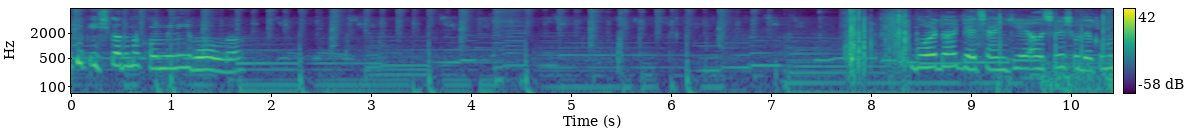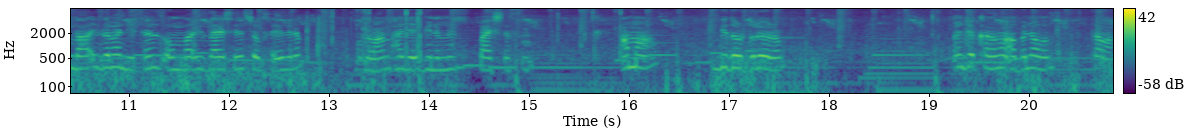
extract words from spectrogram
Bir tık iş kadını kombini gibi oldu. Bu arada geçenki alışveriş vlogumu daha izlemediyseniz onu da izlerseniz çok sevinirim. O zaman hadi günümüz başlasın. Ama bir durduruyorum. Önce kanalıma abone olun. Tamam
